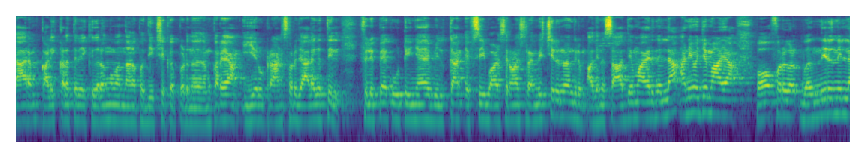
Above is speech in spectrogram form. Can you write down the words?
താരം കളിക്കളത്തിലേക്ക് ഇറങ്ങുമെന്നാണ് പ്രതീക്ഷിക്കപ്പെടുന്നത്. നമുക്കറിയാം ഈ ഒരു ട്രാൻസ്ഫർ ജാലകത്തിൽ ഫിലിപ്പെ കൂട്ടിഞ്ഞയെ വിൽക്കാൻ എഫ് സി ബാഴ്സലോണ ശ്രമിച്ചിരുന്നുവെങ്കിലും അതിന് സാധ്യമായിരുന്നില്ല. അനുയോജ്യമായ ഓഫറുകൾ വന്നിരുന്നില്ല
